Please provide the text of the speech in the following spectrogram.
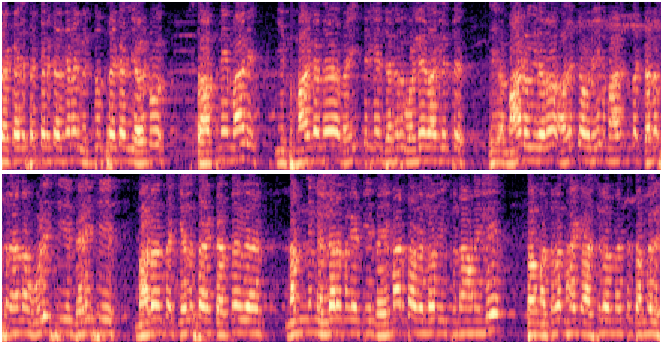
ಸಹಕಾರಿ ಸಹಕಾರಿ ಕಾರ್ಖಾನೆ, ವಿದ್ಯುತ್ ಸಹಕಾರಿ ಎರಡೂ ಸ್ಥಾಪನೆ ಮಾಡಿ ಈ ಭಾಗದ ರೈತರಿಗೆ ಜನರಿಗೆ ಒಳ್ಳೇದಾಗ್ಲತ್ತೆ ಮಾಡಿ ಹೋಗಿದಾರೋ, ಅದಕ್ಕೆ ಅವ್ರು ಏನ್ ಮಾಡಿದ ಕನಸನ್ನ ಉಳಿಸಿ, ಬೆಳೆಸಿ, ಮಾಡುವಂತ ಕೆಲಸ, ಕರ್ತವ್ಯ ನಮ್ ನಿಮ್ ಎಲ್ಲರ ಮಗೈತಿ ದಯಮಾಡಿ ತಾವೆಲ್ಲರೂ ಈ ಚುನಾವಣೆಯಲ್ಲಿ ತಾವು ಮತವನ್ನು ಹಾಕಿ ಆಶೀರ್ವಾದ ಮಾಡ್ತೀವಿ ತಮ್ಮಲ್ಲಿ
